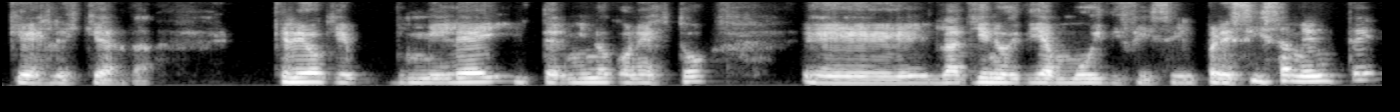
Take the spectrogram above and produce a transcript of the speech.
que es la izquierda. Creo que mi ley, y termino con esto, eh, la tiene hoy día muy difícil, precisamente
